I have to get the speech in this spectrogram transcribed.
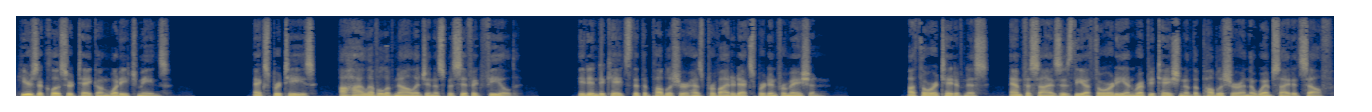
Here's a closer take on what each means. Expertise, a high level of knowledge in a specific field. It indicates that the publisher has provided expert information. Authoritativeness emphasizes the authority and reputation of the publisher and the website itself.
